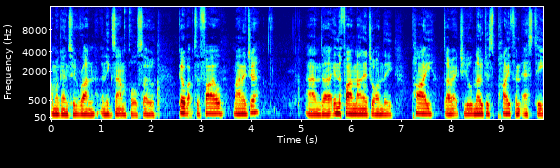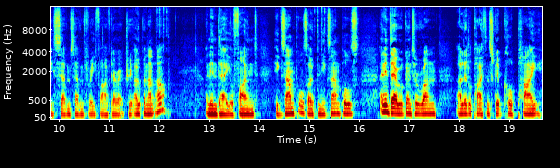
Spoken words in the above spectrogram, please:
and we're going to run an example. So go back to the file manager and uh, in the file manager on the Pi directory you'll notice Python st7735 directory. Open that up and in there you'll find examples, open the examples and in there we're going to run a little Python script called Pi,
